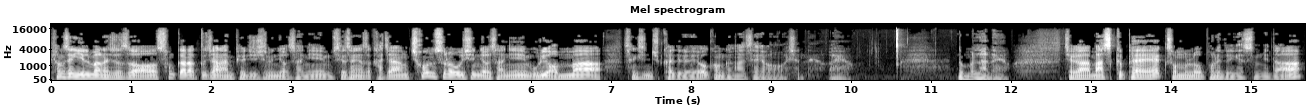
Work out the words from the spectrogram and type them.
평생 일만 하셔서 손가락도 잘 안 펴지시는 여사님, 세상에서 가장 촌스러우신 여사님, 우리 엄마 생신 축하드려요. 건강하세요. 하셨네요. 아유, 눈물 나네요. 제가 마스크팩 선물로 보내드리겠습니다.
